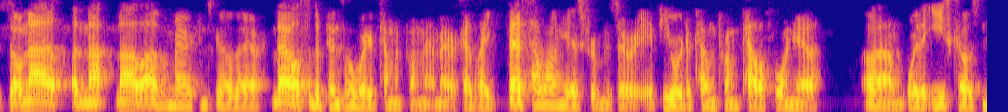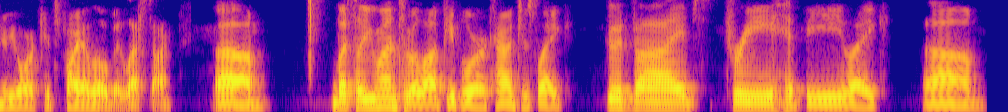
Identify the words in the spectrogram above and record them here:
so not, uh, not, not a lot of Americans go there. That also depends on where you're coming from in America. Like that's how long it is from Missouri. If you were to come from California, um, or the East Coast, New York, it's probably a little bit less time. Um, but so you run into a lot of people who are kind of just like good vibes, free, hippie, like, um,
